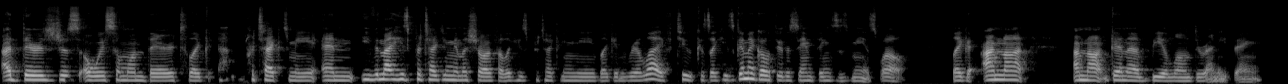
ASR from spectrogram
I, there's just always someone there to like protect me, and even that he's protecting me in the show, I felt like he's protecting me like in real life too, because like he's gonna go through the same things as me as well. Like I'm not, I'm not gonna be alone through anything.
